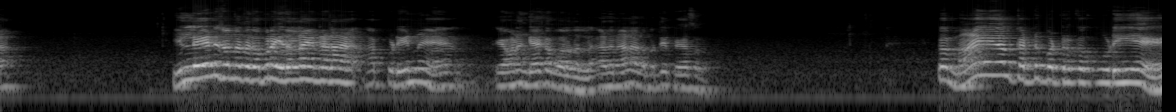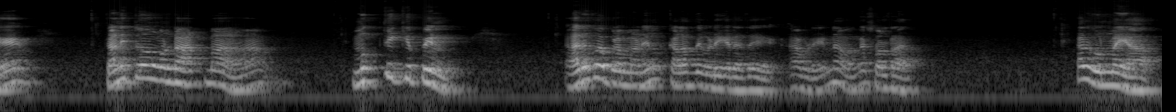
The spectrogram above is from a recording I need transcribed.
தான் இல்லைன்னு சொன்னதுக்கப்புறம் இதெல்லாம் என்னடா அப்படின்னு எவனும் கேட்க போறதில்லை. அதனால அதை பத்தி பேசணும். இப்போ மாயால் கட்டுப்பட்டிருக்கக்கூடிய தனித்துவம் கொண்ட ஆத்மா முக்திக்கு பின் அருவ பிரம்மனில் கலந்து விடுகிறது அப்படின்னு அவங்க சொல்றாங்க. அது உண்மையா?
